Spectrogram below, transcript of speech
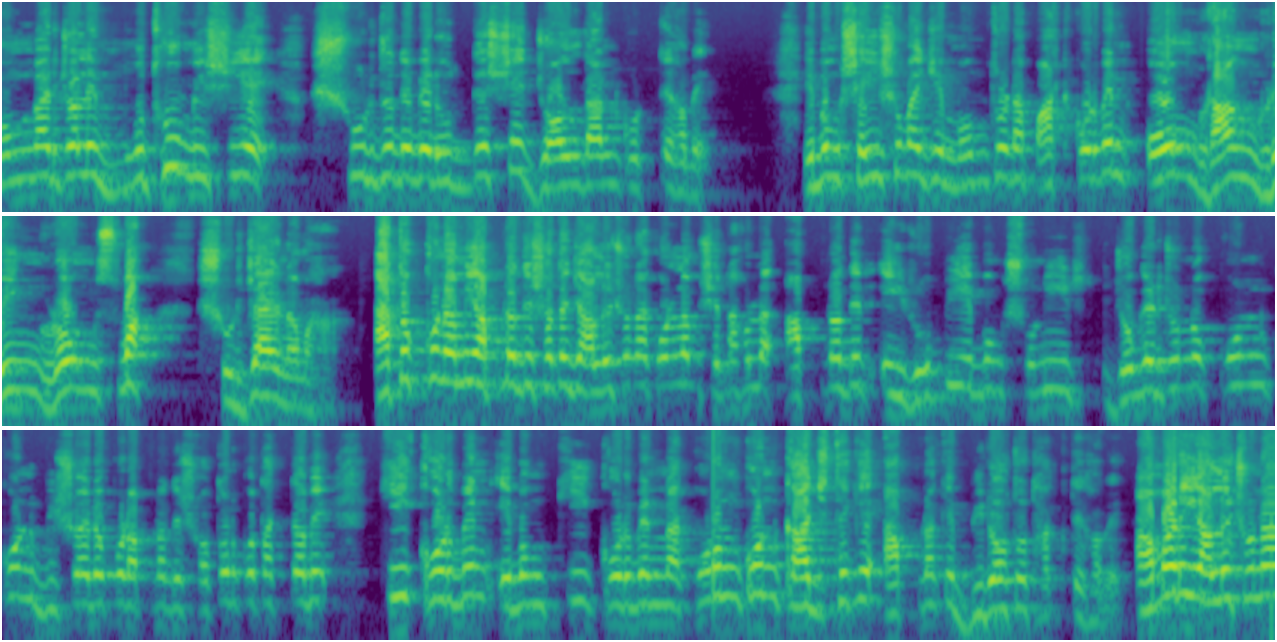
গঙ্গার জলে মধু মিশিয়ে সূর্যদেবের উদ্দেশ্যে জল দান করতে হবে। এবং সেই সময় যে মন্ত্রটা পাঠ করবেন, ওম রাং রিং রং স্বা সূর্যায় নামাহা এতক্ষণ আমি আপনাদের সাথে যে আলোচনা করলাম, সেটা হলো আপনাদের এই রবি এবং শনির যোগের জন্য কোন কোন বিষয়ের ওপর আপনাদের সতর্ক থাকতে হবে, কি করবেন এবং কি করবেন না, কোন কোন কাজ থেকে আপনাকে বিরত থাকতে হবে। আমার এই আলোচনা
